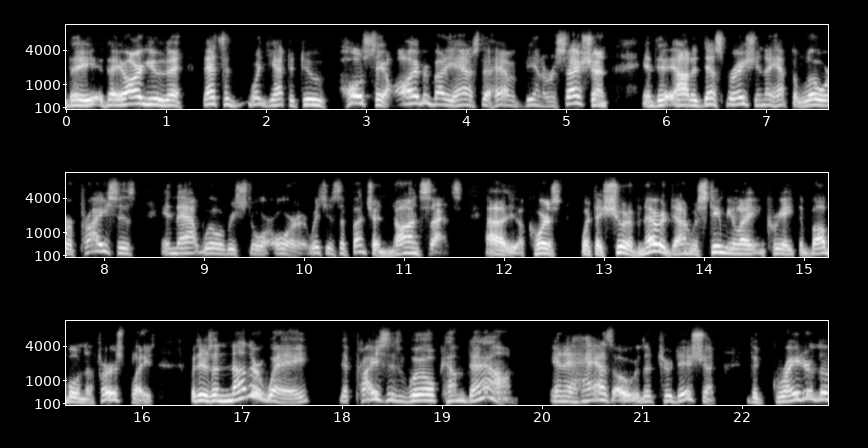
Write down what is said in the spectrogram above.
they they argue that that's a, what you have to do wholesale. Everybody has to have be in a recession, and out of desperation, they have to lower prices and that will restore order, which is a bunch of nonsense. Uh, of course, what they should have never done was stimulate and create the bubble in the first place. But there's another way that prices will come down, and it has over the tradition. The greater the,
